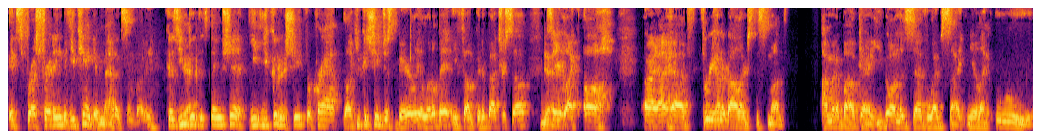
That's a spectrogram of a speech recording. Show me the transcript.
it's frustrating, but you can't get mad at somebody because you yeah. did the same shit. You, you couldn't right. shoot for crap. Like you could shoot just barely a little bit, and you felt good about yourself. Yeah. So you're like, oh, all right, I have three hundred dollars this month. I'm gonna buy. Okay, you go on the Zev website, and you're like, ooh,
